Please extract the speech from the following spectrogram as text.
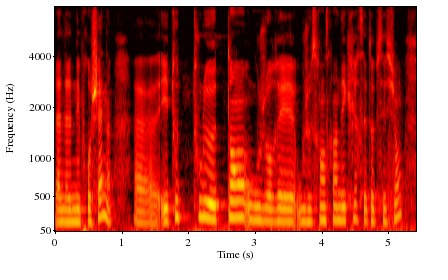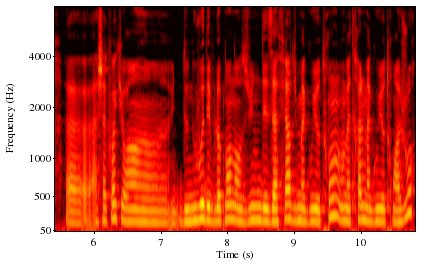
l'année prochaine. Euh, et tout, le temps où, je serai en train d'écrire cette obsession, euh, à chaque fois qu'il y aura de nouveaux développements dans une des affaires du magouillotron, on mettra le magouillotron à jour.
